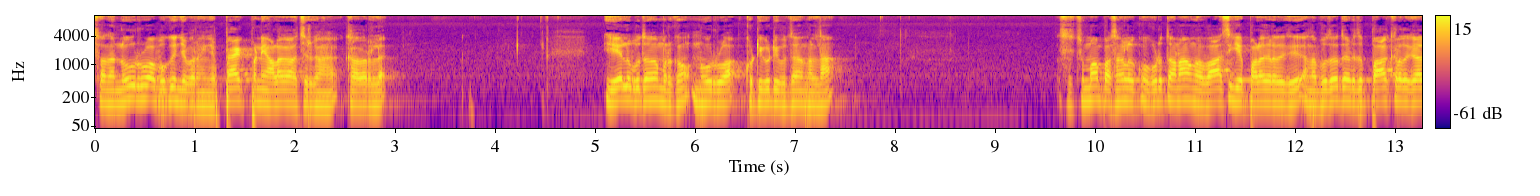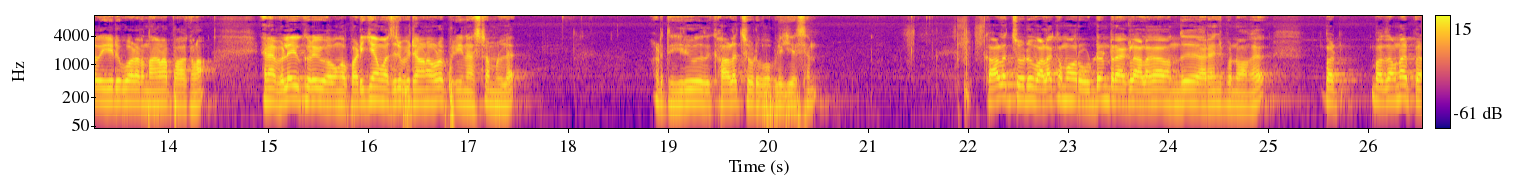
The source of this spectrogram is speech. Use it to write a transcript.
ஸோ அந்த நூறுரூவா புக்கு இங்கே பாருங்கள் இங்கே பேக் பண்ணி அழகாக வச்சுருக்காங்க கவரில் ஏழு புத்தகம் இருக்கும் நூறுரூவா. குட்டி குட்டி புத்தகங்கள் தான். ஸோ சும்மா பசங்களுக்கு கொடுத்தோன்னா அவங்க வாசிக்க பழகிறதுக்கு அந்த புத்தகத்தை எடுத்து பார்க்குறதுக்காக ஈடுபாடு இருந்தாங்கன்னா பார்க்கலாம். ஏன்னா விலை குறைவு அவங்க படிக்காமல் வச்சுட்டு போயிட்டாங்கன்னா கூட பெரிய நஷ்டம் இல்லை. அடுத்து இருபது காலச்சோடு பப்ளிகேஷன் காலச்சோடு வழக்கமாக ஒரு உட்டன் ரேக்கில் அழகாக வந்து அரேஞ்ச் பண்ணுவாங்க. பட் பார்த்தோம்னா இப்போ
